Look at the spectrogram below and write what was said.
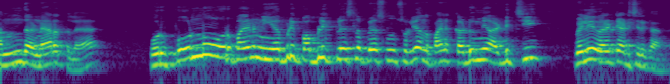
அந்த நேரத்தில் ஒரு பொண்ணும் ஒரு பையனும் நீ எப்படி பப்ளிக் பிளேஸில் பேசணும்னு சொல்லி அந்த பையனை கடுமையாக அடித்து வெளியே விரட்டி அடிச்சிருக்காங்க.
